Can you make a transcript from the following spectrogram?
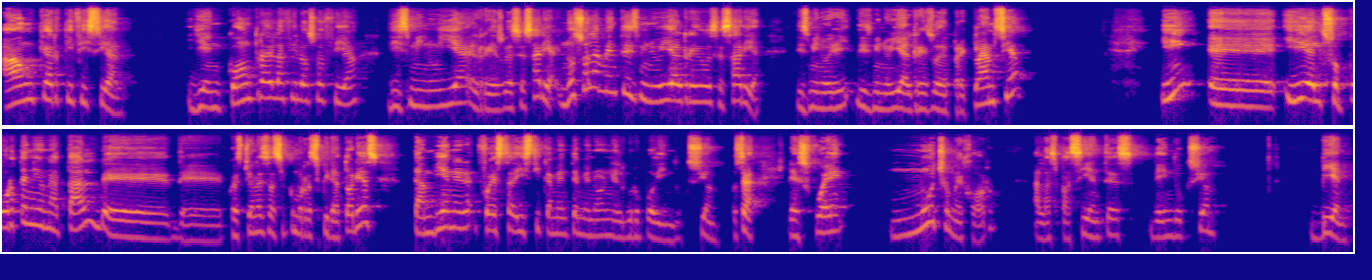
aunque artificial y en contra de la filosofía, disminuía el riesgo de cesárea. No solamente disminuía el riesgo de cesárea, disminuía, el riesgo de preeclampsia y, eh, el soporte neonatal de, de, cuestiones así como respiratorias también fue estadísticamente menor en el grupo de inducción. O sea, les fue mucho mejor a las pacientes de inducción. Bien,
